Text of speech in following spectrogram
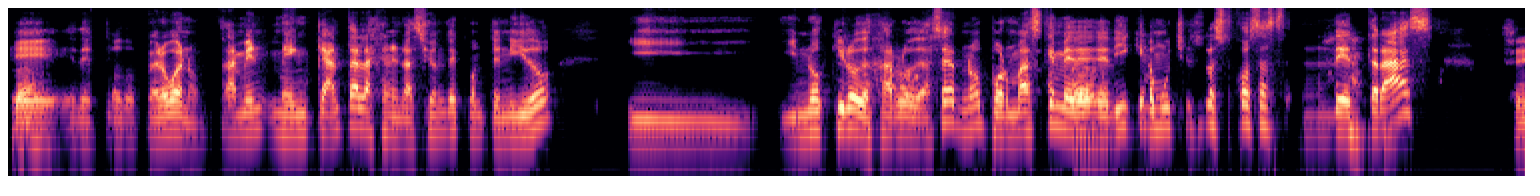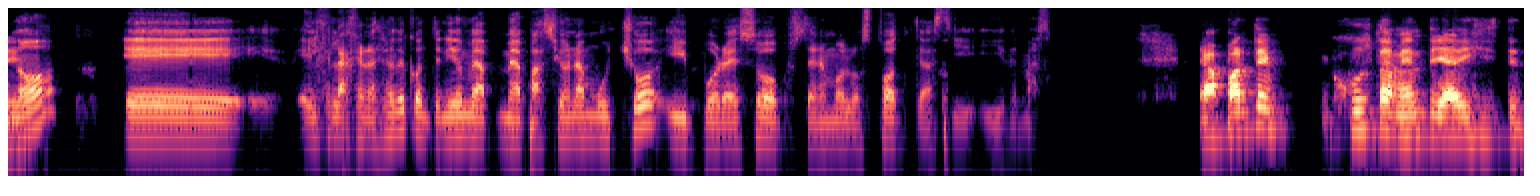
eh, de todo. Pero bueno, también me encanta la generación de contenido y, no quiero dejarlo de hacer, ¿no? Por más que me dedique a muchas otras cosas detrás, ¿no? Eh, la generación de contenido me, apasiona mucho y por eso pues, tenemos los podcasts y demás. Aparte, justamente ya dijiste,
